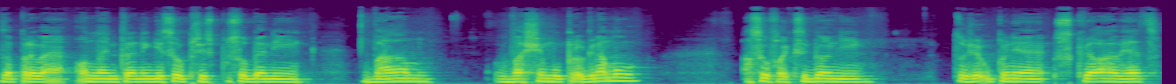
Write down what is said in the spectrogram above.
za prvé, online tréninky jsou přizpůsobený vám, vašemu programu a jsou flexibilní, což je úplně skvělá věc.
